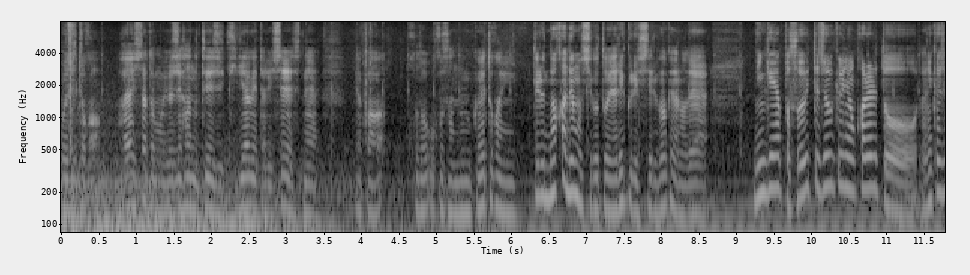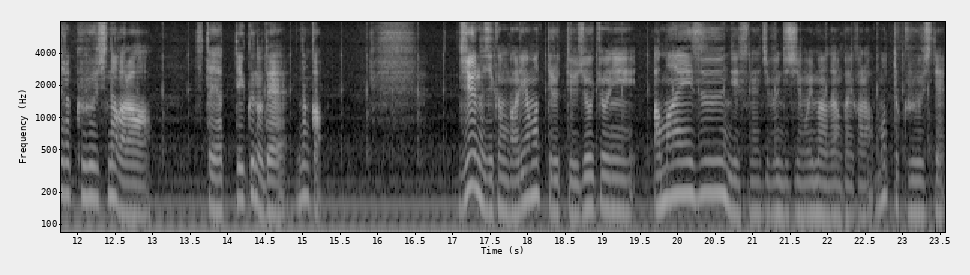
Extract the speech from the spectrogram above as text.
5時とか早い人だとも4時半の定時切り上げたりしてですねやっぱお子さんの迎えとかに行ってる中でも仕事をやりくりしてるわけなので人間やっぱそういった状況に置かれると何かしら工夫しながら絶対やっていくのでなんか自由な時間が有り余ってるっていう状況に甘えずにですね自分自身も今の段階からもっと工夫して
